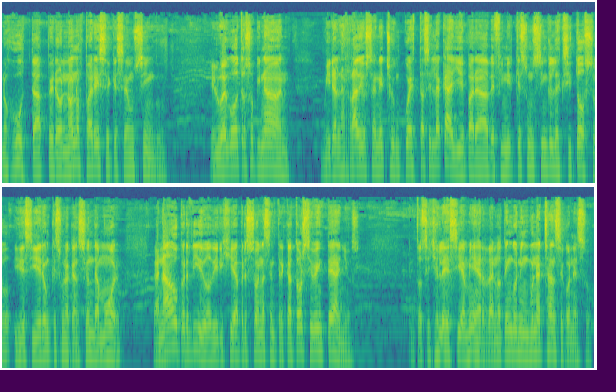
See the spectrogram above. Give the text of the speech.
Nos gusta, pero no nos parece que sea un single. Y luego otros opinaban, mira, las radios han hecho encuestas en la calle para definir que es un single exitoso y decidieron que es una canción de amor, ganado o perdido, dirigida a personas entre 14 y 20 años. Entonces yo le decía, mierda, no tengo ninguna chance con eso.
